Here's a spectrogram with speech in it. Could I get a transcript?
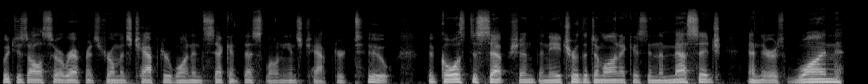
which is also a reference to Romans chapter 1 and 2 Thessalonians chapter 2. The goal is deception. The nature of the demonic is in the message, and there is one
